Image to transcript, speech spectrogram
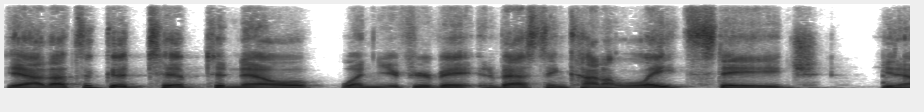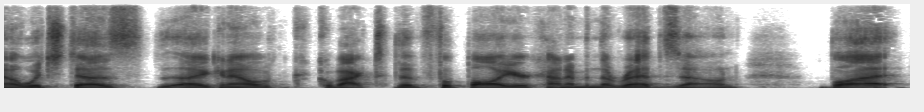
Yeah, that's a good tip to know when you, if you're investing kind of late stage, you know, which does like you know go back to the football, you're kind of in the red zone, but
